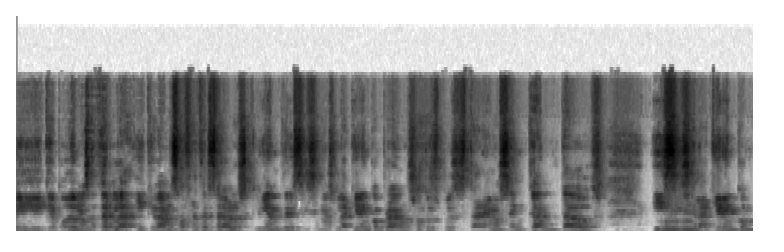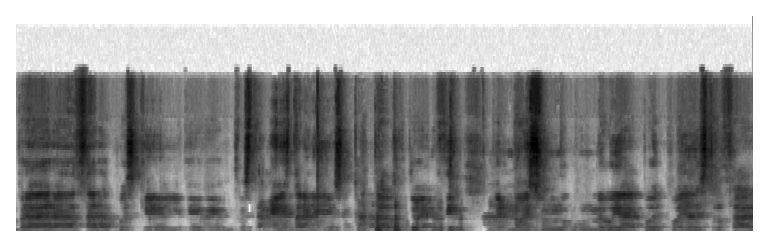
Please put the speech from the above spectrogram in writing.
y que podemos hacerla y que vamos a ofrecérsela a los clientes y si nos la quieren comprar a nosotros, pues estaremos encantados y si se la quieren comprar a Zara, pues que, pues también estarán ellos encantados, voy a decir. Pero no es un, me voy a, voy, a destrozar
